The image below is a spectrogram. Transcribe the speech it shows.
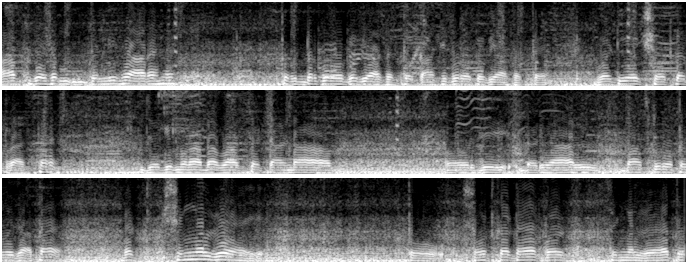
आप जैसे दिल्ली से आ रहे हैं तो रुद्रपुर होकर भी आ सकते हैं, काशीपुर होकर भी आ सकते हैं। बट ये एक शॉर्टकट रास्ता है, जो कि मुरादाबाद से टांडा और जी दड़ियाल बाजपुर होते हुए जाता है। बट सिंगल वे है ये। तो शॉर्टकट है पर सिंगल वे है तो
